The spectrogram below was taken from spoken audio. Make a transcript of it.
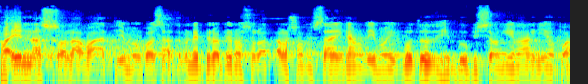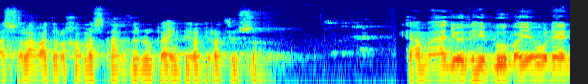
Fa inna sholawati mongko sak temene pira-pira salat al khamsa ingkang lima iku tudhibu bisa ngilangi apa as-shalawatul khams adz-dzunuba ing pira-pira dosa. Kama yudhibu kaya ule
